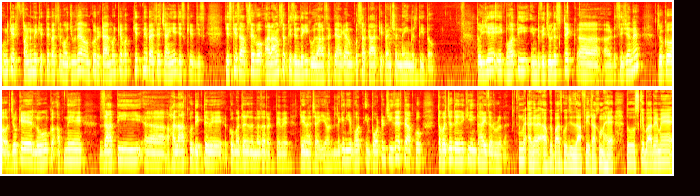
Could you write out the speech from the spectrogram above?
ان کے فنڈ میں کتنے پیسے موجود ہیں اور ان کو ریٹائرمنٹ کے وقت کتنے پیسے چاہیے جس کے، جس جس کے حساب سے وہ آرام سے اپنی زندگی گزار سکتے ہیں اگر ان کو سرکار کی پینشن نہیں ملتی تو۔ تو یہ ایک بہت ہی انڈیویجولسٹک ڈیسیجن ہے جو کو، جو کہ لوگوں کو اپنے ذاتی حالات کو دیکھتے ہوئے کو مد نظر رکھتے ہوئے لینا چاہیے۔ اور لیکن یہ بہت امپورٹنٹ چیز ہے اس پہ آپ کو توجہ دینے کی انتہائی ضرورت ہے۔ اگر آپ کے پاس کچھ اضافی رقم ہے تو اس کے بارے میں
